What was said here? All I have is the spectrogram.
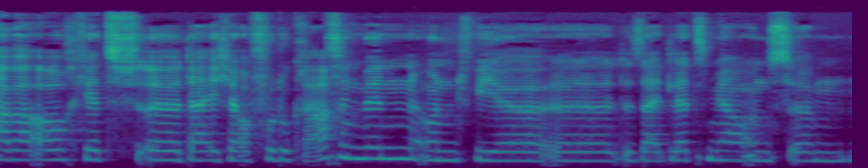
Aber auch jetzt, äh, da ich ja auch Fotografin bin und wir äh, seit letztem Jahr uns ähm,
